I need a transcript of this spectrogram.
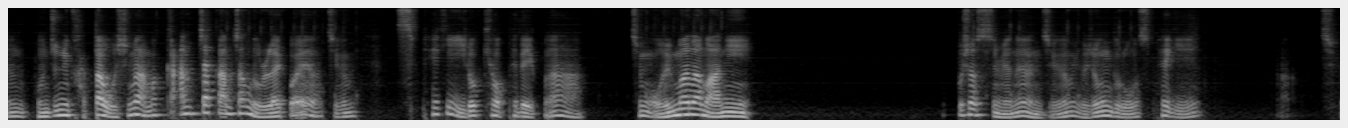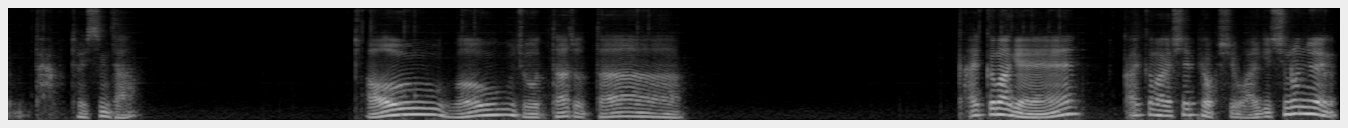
좀 본주님 갔다 오시면 아마 깜짝깜짝 놀랄 거예요. 지금 스펙이 이렇게 업해돼 있구나. 지금 얼마나 많이 보셨으면은 지금 이 정도로 스펙이 아, 지금 다 붙어 있습니다. 어우, 어우, 좋다, 좋다. 깔끔하게, 깔끔하게 실패 없이. 와, 이게 신혼여행,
